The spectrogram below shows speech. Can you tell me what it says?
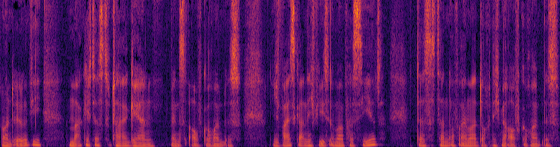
Und irgendwie mag ich das total gern, wenn es aufgeräumt ist. Ich weiß gar nicht, wie es immer passiert, dass es dann auf einmal doch nicht mehr aufgeräumt ist.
